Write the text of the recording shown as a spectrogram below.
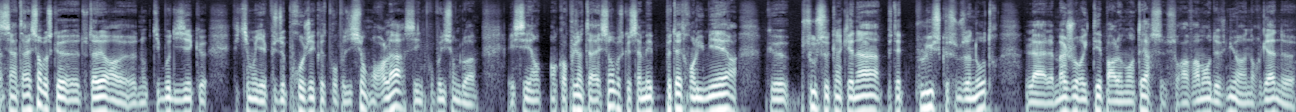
c'est intéressant parce que tout à l'heure, donc Thibault disait que effectivement il y avait plus de projets que de propositions. Or là, c'est une proposition de loi et c'est encore plus intéressant parce que ça met peut-être en lumière que sous ce quinquennat, peut-être plus que sous un autre, la, majorité parlementaire sera vraiment devenue un organe.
